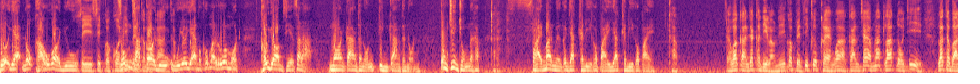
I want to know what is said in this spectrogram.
เยอะแยะนกเขาก็อยู่40กว่าคนสที่มเป็นศักกรดิ์รมก็กาอยู่รครับ อูเยอะแยะหมดเขามารวมหมด เขายอมเสียสละนอนกลางถนนกินกลางถนน ต้องชื่นชมนะครับ ครับ ฝ่ายบ้านเมืองก็ยัดคดีเข้าไป ยัดคดีเข้าไป ครับ แต่ว่าการยัดคดีเหล่านี้ก็เป็นที่เคลือบแคลงว่าการใช้อำนาจรัฐโดยที่รัฐบาล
